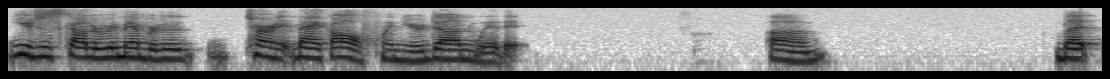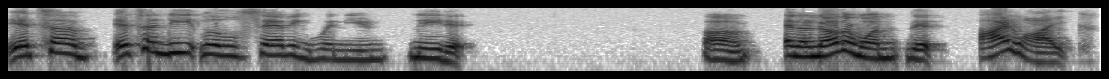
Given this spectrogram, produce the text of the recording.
you just got to remember to turn it back off when you're done with it. Um, but it's a it's a neat little setting when you need it. Um, and another one that I like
